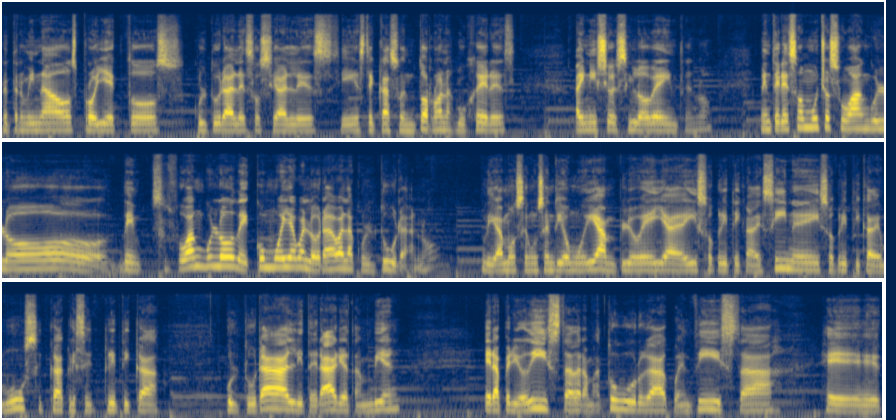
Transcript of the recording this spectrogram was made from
determinados proyectos culturales, sociales, y en este caso en torno a las mujeres, a inicio del siglo XX. ¿no? Me interesó mucho su ángulo, de, su ángulo de cómo ella valoraba la cultura, ¿no? digamos en un sentido muy amplio. Ella hizo crítica de cine, hizo crítica de música, crítica cultural, literaria también. Era periodista, dramaturga, cuentista, eh,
